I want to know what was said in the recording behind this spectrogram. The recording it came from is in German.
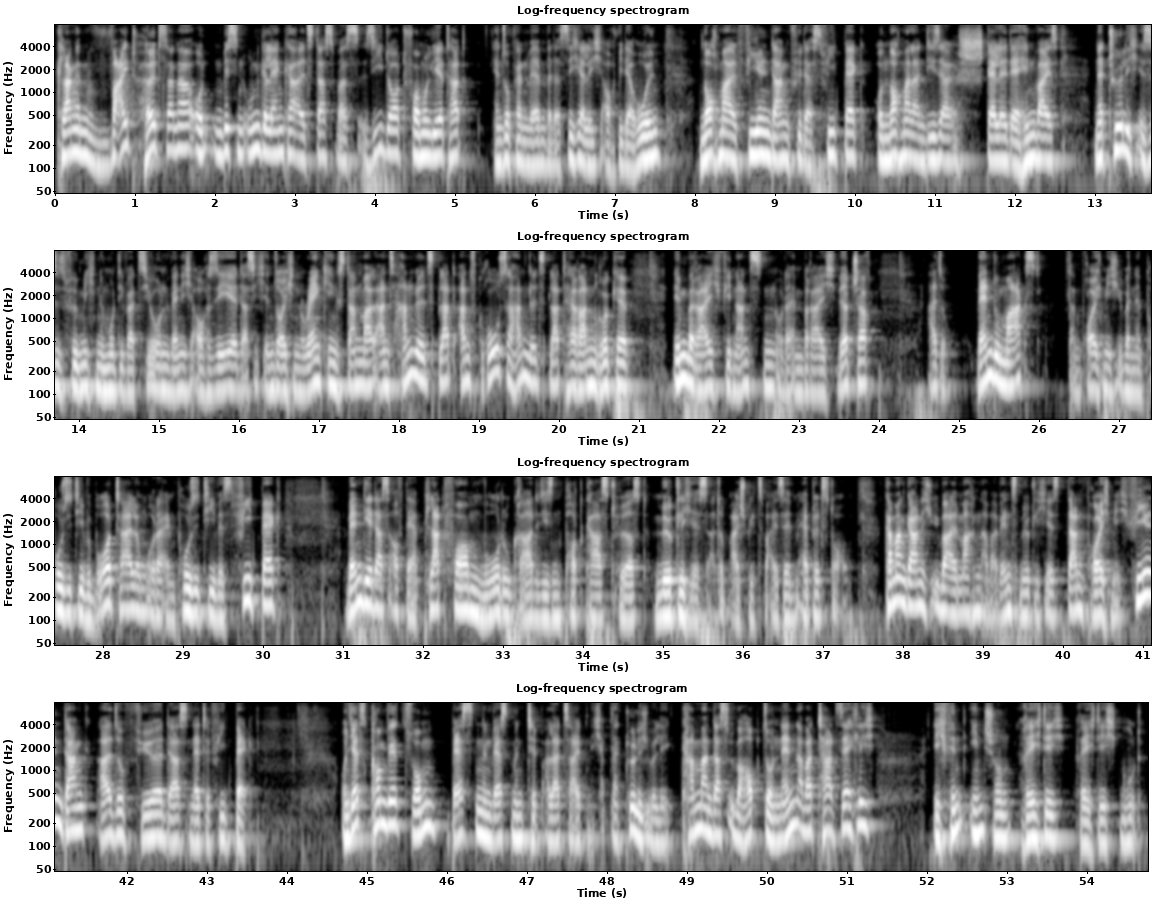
klangen weit hölzerner und ein bisschen ungelenker als das, was sie dort formuliert hat. Insofern werden wir das sicherlich auch wiederholen. Nochmal vielen Dank für das Feedback und nochmal an dieser Stelle der Hinweis, natürlich ist es für mich eine Motivation, wenn ich auch sehe, dass ich in solchen Rankings dann mal ans Handelsblatt, ans große Handelsblatt heranrücke im Bereich Finanzen oder im Bereich Wirtschaft. Also, wenn du magst, dann freue ich mich über eine positive Beurteilung oder ein positives Feedback wenn dir das auf der Plattform, wo du gerade diesen Podcast hörst, möglich ist, also beispielsweise im Apple Store. Kann man gar nicht überall machen, aber wenn es möglich ist, dann freue ich mich. Vielen Dank also für das nette Feedback. Und jetzt kommen wir zum besten Investment-Tipp aller Zeiten. Ich habe natürlich überlegt, kann man das überhaupt so nennen, aber tatsächlich, ich finde ihn schon richtig, richtig gut.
